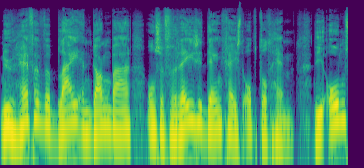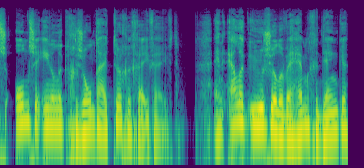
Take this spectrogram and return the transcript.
Nu heffen we blij en dankbaar onze verrezen denkgeest op tot Hem, die ons onze innerlijke gezondheid teruggegeven heeft. En elk uur zullen we Hem gedenken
